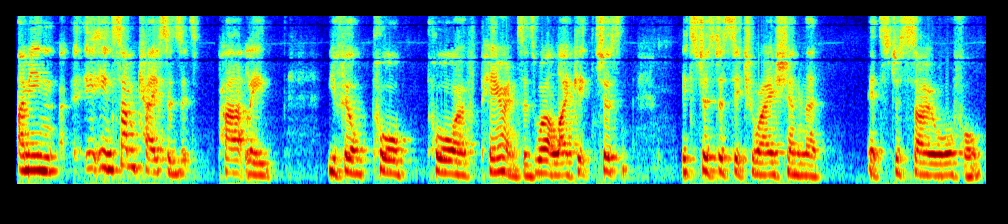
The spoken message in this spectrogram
I mean, in some cases, it's partly you feel poor, poor parents as well. Like it's just, it's just a situation that it's just so awful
